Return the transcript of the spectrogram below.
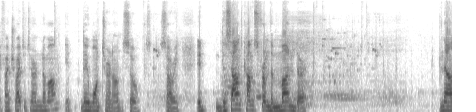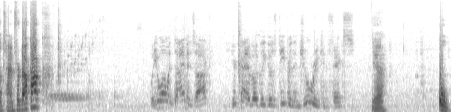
If I try to turn them on, it they won't turn on. So sorry. It the sound comes from the monitor. Now time for Doc Ock. What do you want with diamonds, Ock? Your kind of ugly goes deeper than jewelry can fix. Yeah. Oh.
